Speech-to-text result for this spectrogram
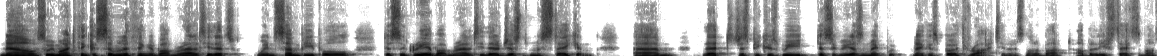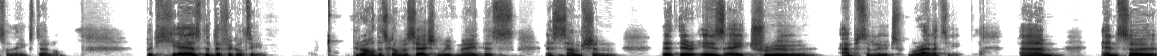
now, so we might think a similar thing about morality that when some people disagree about morality, they're just mistaken. Um, that just because we disagree doesn't make make us both right. You know, it's not about our belief states; it's about something external. But here's the difficulty. Throughout this conversation, we've made this assumption that there is a true absolute morality. Um, and so,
